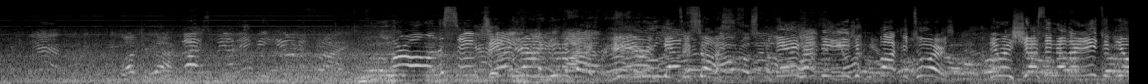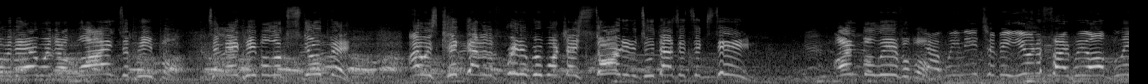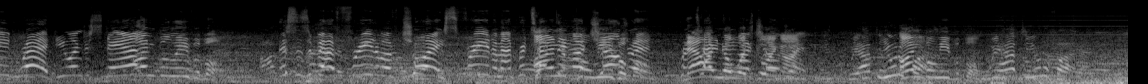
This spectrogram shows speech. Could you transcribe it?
Watch your back. Guys, we have to be unified. We're all on the same They're team. not unified. They're against us. They have the agent provocateurs. There was just another interview over there where they're lying to people to make people look stupid. I was kicked out of the Freedom Group, which I started in 2016. Unbelievable. Yeah, we need to be unified. We all bleed red. Do you understand? Unbelievable. This is about freedom of choice, freedom, and protecting our Unbelievable. children. Now I know what's going children. on. We have to unify. Unbelievable. We have to unify.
